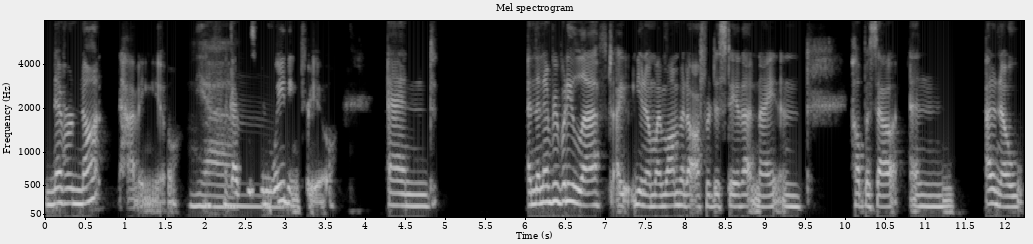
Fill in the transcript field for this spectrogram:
never not having you. Yeah, like I've just been waiting for you, and and then everybody left. I, you know, my mom had offered to stay that night and help us out. And I don't know,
